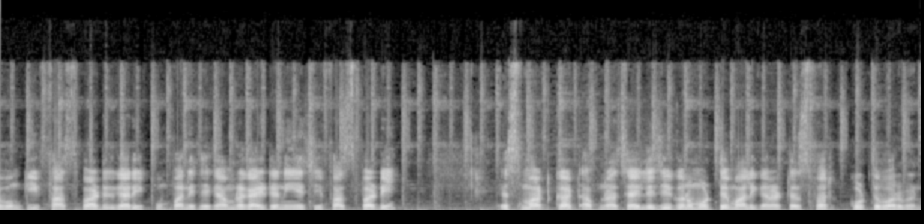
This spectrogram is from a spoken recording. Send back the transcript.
এবং কি ফার্স্ট পার্টির গাড়ি কোম্পানি থেকে আমরা গাড়িটা নিয়েছি ফার্স্ট পার্টি স্মার্ট কার্ড আপনারা চাইলে যে কোনো মুহূর্তে মালিকানা ট্রান্সফার করতে পারবেন।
